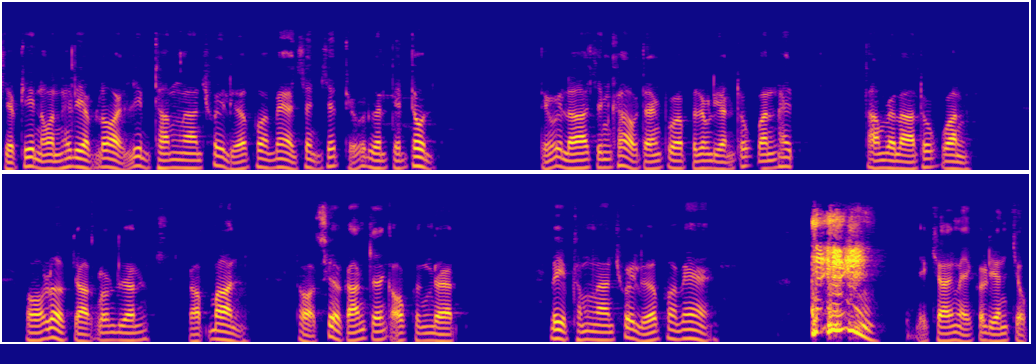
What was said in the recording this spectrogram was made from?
เก็บที่นอนให้เรียบร้อยรีบทำงานช่วยเหลือพ่อแม่เช่นเช็ดถือเรือนเป็นต้นถึงเวลากินข้าวแต่งตัวไปโรงเรียนทุกวันให้ทำเวลาทุกวัน พอเลิกจากโรงเรียนกลับบ้าน ถอดเสื้อกางเกงออกพึ่งแดดรีบทำงานช่วยเหลือพ่อแม่ เด็กชายใหม่ก็เรียนจบ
